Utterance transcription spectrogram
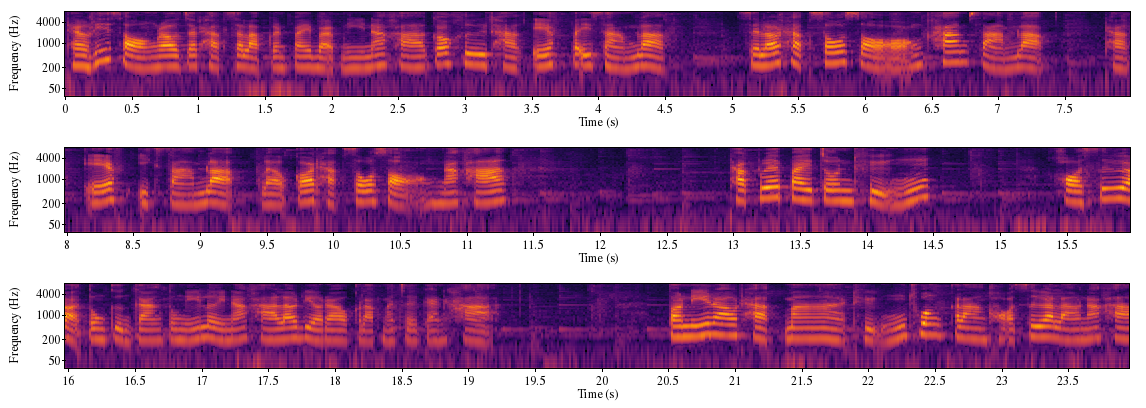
แถวที่ 2 เราจะถักสลับกันไปแบบนี้นะคะ ก็คือถัก F ไป 3 หลัก เสร็จแล้วถักโซ่ 2 ข้าม 3 หลัก ถัก F อีก 3 หลัก แล้วก็ถักโซ่ 2 นะคะ ถักเรื่อยไปจนถึงคอเสื้อตรงกึ่งกลางตรงนี้เลยนะคะ แล้วเดี๋ยวเรากลับมาเจอกันค่ะ ตอนนี้เราถักมาถึงช่วงกลางคอเสื้อแล้วนะคะ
